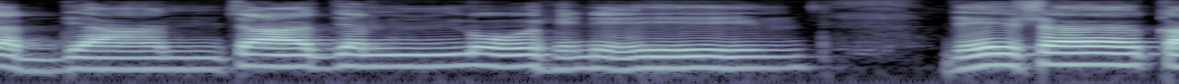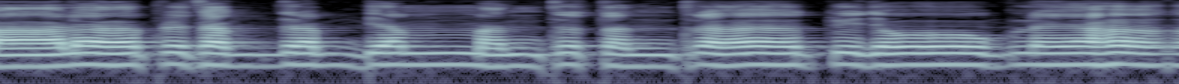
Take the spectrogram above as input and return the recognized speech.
तद्याञ्चाजन्मोहिनी देशकालपृथग्द्रव्यं मन्त्रतन्त्रत्विजोग्नयः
